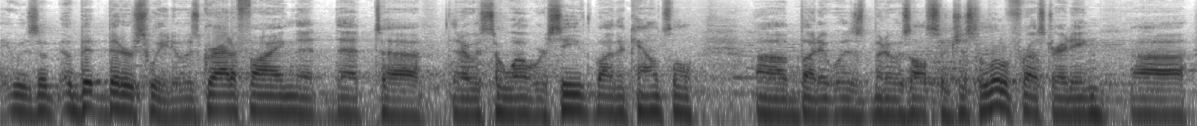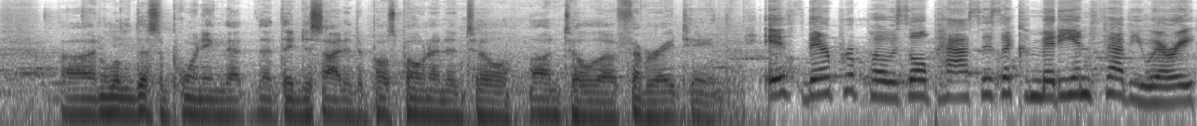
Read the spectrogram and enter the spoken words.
It was a, a bit bittersweet. It was gratifying that that uh, that I was so well received by the council, uh, but it was but it was also just a little frustrating uh, uh and a little disappointing that, that they decided to postpone it until until uh, February 18th. If their proposal passes a committee in February,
